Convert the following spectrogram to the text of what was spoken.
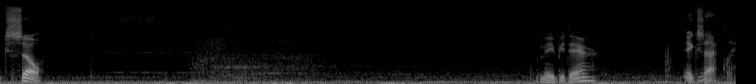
Like so. Maybe there? Exactly.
